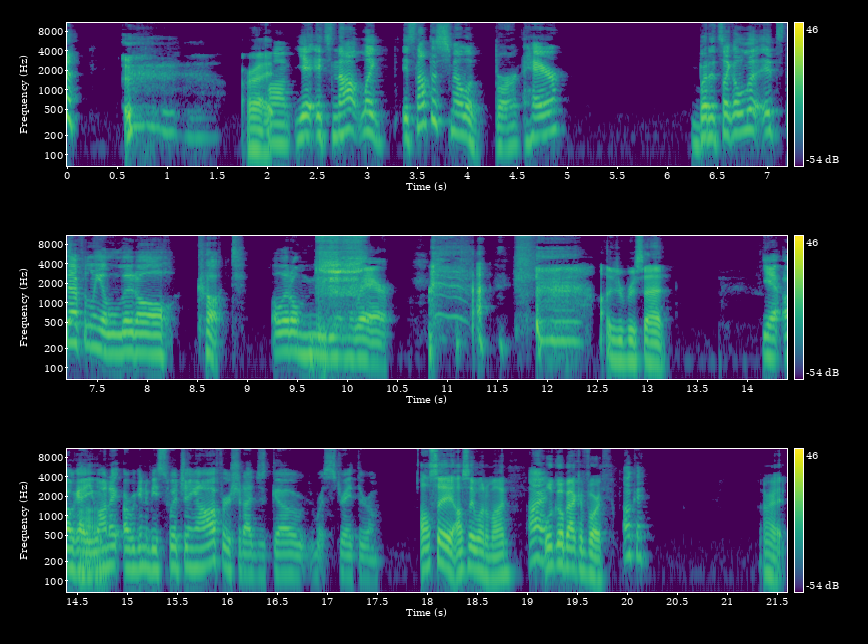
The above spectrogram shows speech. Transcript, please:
All right. Um, yeah, it's not like it's not the smell of burnt hair, but it's like a li- it's definitely a little cooked, a little medium rare. Hundred percent. Yeah. Okay. you Um, want to? Are we going to be switching off, or should I just go straight through them? I'll say I'll say one of mine. All right. We'll go back and forth. okay. All right.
